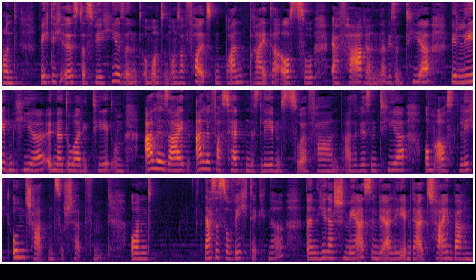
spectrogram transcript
Und wichtig ist, dass wir hier sind, um uns in unserer vollsten Bandbreite auszuerfahren. Ne, wir sind hier, wir leben hier in der Dualität, um alle Seiten, alle Facetten des Lebens zu erfahren. Also wir sind hier, um aus Licht und Schatten zu schöpfen. Und das ist so wichtig, ne? denn jeder Schmerz, den wir erleben, der als scheinbaren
